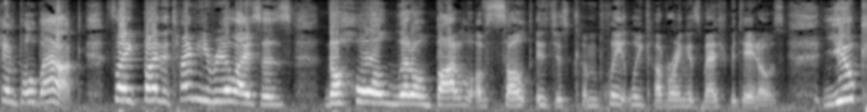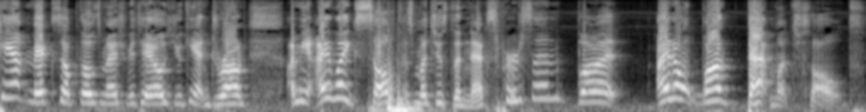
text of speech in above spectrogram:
much, and pull back. It's like by the time he realizes the whole little bottle of salt is just completely covering his mashed potatoes. You can't mix up those mashed potatoes. You can't drown. I mean, I like salt as much as the next person, but I don't want that much salt.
